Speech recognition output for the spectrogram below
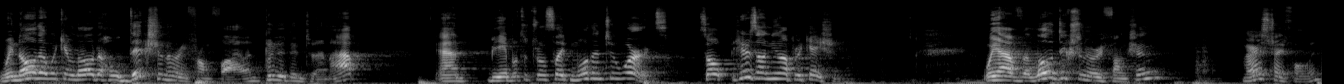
We know that we can load a whole dictionary from file and put it into a map and be able to translate more than two words. So here's our new application. We have a load dictionary function, very straightforward,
